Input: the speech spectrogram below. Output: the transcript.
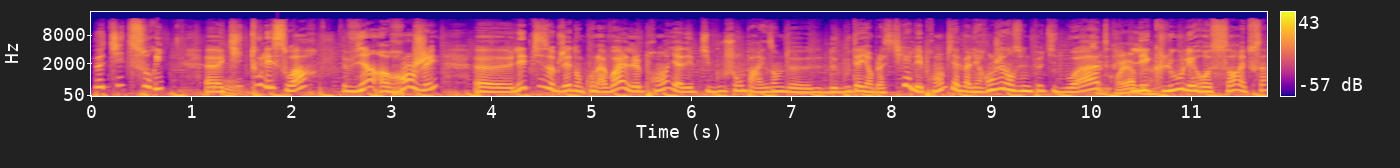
petite souris euh, Oh. qui tous les soirs vient ranger euh, les petits objets. Donc on la voit, elle les prend. Il y a des petits bouchons par exemple de, de bouteilles en plastique. Elle les prend puis elle va les ranger dans une petite boîte. Les clous, les ressorts et tout ça.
